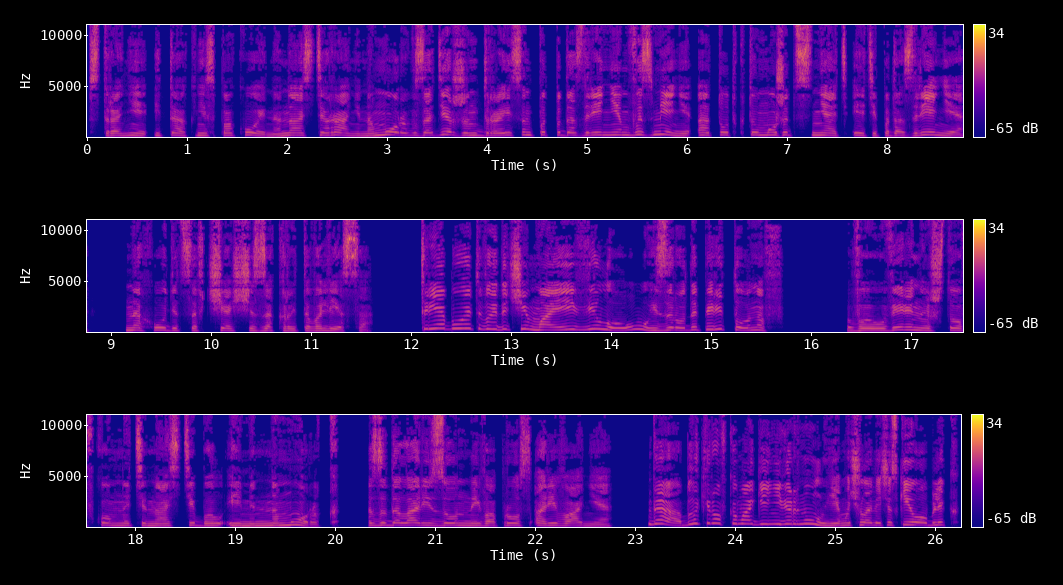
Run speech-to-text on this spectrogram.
В стране и так неспокойно. Настя ранена, Морок задержан, Дрейсон под подозрением в измене, а тот, кто может снять эти подозрения, находится в чаще закрытого леса. Требует выдачи Майи Виллоу из рода Перитонов. Вы уверены, что в комнате Насти был именно Морок? Задала резонный вопрос Оривания. Да, блокировка магии не вернула ему человеческий облик.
